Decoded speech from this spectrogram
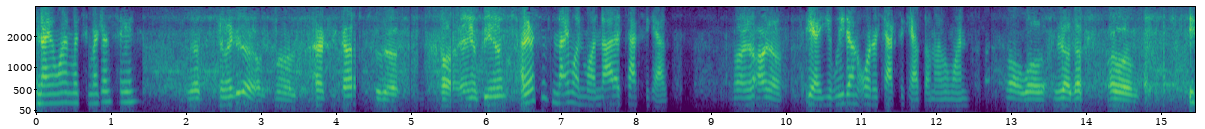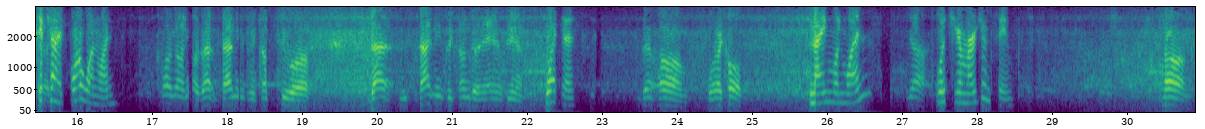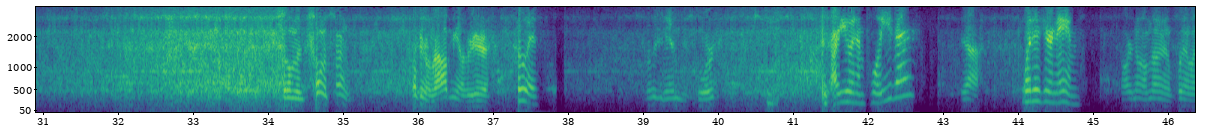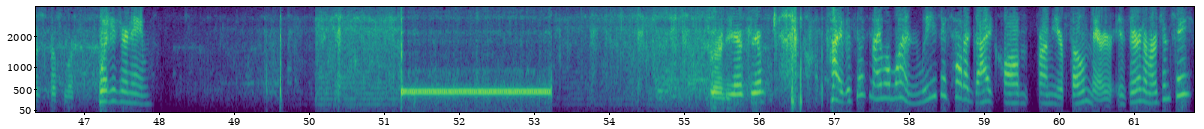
911, what's the emergency? Yes, can I get a uh, taxi cab to the uh, AM PM? Oh, this is 911, not a taxi cab. I, I know. Yeah, you, we don't order taxi cabs on 911. Oh well, yeah, that's um. You could try 411. Oh no, no, that that needs to come to uh, that that needs to come to AM PM. What does? The, um, what I call? 911? Yeah. What's your emergency? Um. Someone, someone's trying to fucking rob me over here. Who is? Somebody in the store. Are you an employee there? Yeah. What is your name? Or no, I'm not an employee. I'm just a customer. What is your name? Sir, the AM PM? Hi, this is 911. We just had a guy call from your phone there. Is there an emergency?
